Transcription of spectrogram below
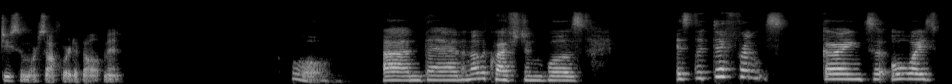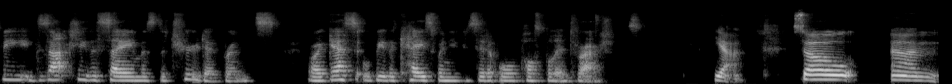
do some more software development. Cool. And then another question was Is the difference going to always be exactly the same as the true difference? Or I guess it will be the case when you consider all possible interactions. Yeah. So um,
